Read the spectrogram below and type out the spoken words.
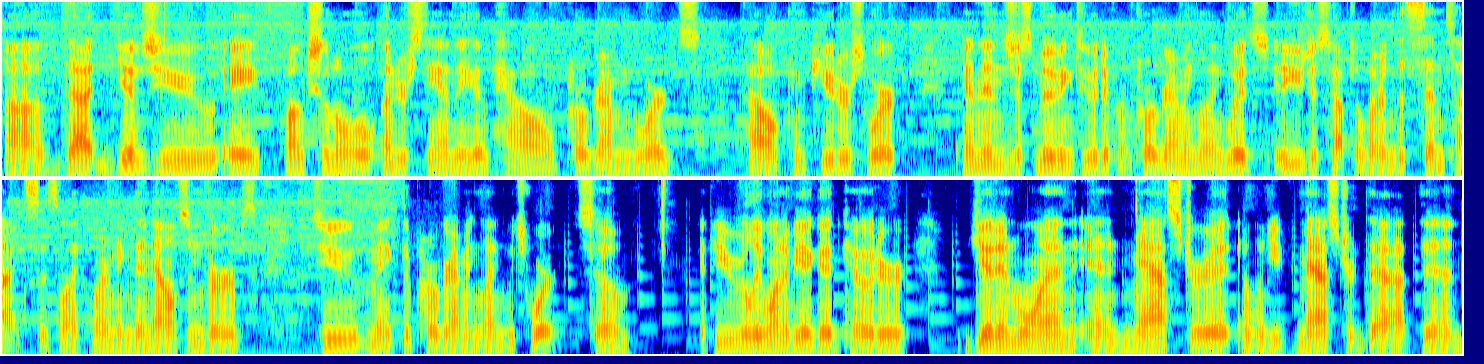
uh, that gives you a functional understanding of how programming works, how computers work, and then just moving to a different programming language, you just have to learn the syntax. It's like learning the nouns and verbs to make the programming language work. So if you really want to be a good coder, get in one and master it. And when you've mastered that, then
